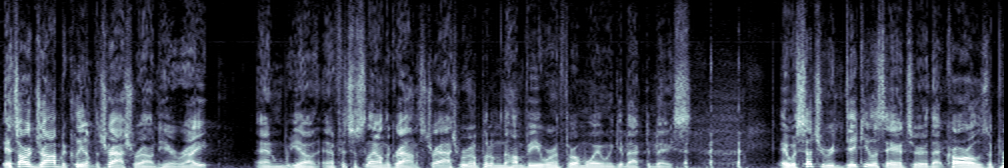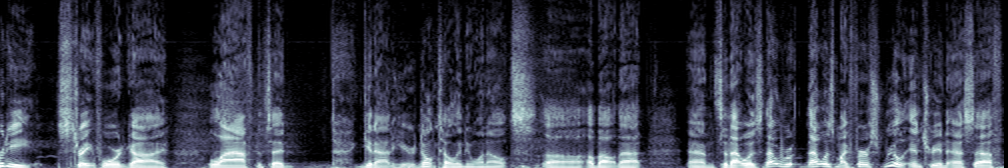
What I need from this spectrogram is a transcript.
It's our job to clean up the trash around here, right? And you know, and if it's just laying on the ground, it's trash. We're gonna put them in the Humvee. We're gonna throw them away when we get back to base." it was such a ridiculous answer that Carl, who's a pretty straightforward guy, laughed and said, "Get out of here! Don't tell anyone else uh, about that." And so that was that. That was my first real entry into SF,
